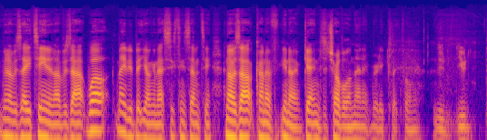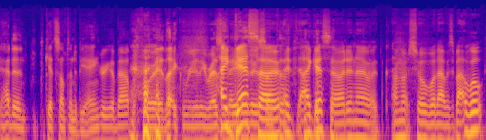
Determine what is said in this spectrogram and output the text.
when I was 18 and I was out. Well, maybe a bit younger than that, 16, 17, and I was out, kind of, you know, getting into trouble, and then it really clicked for me. You you had to get something to be angry about before it like really resonated. I guess so. I, I guess so. I don't know. I'm not sure what that was about. Well,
